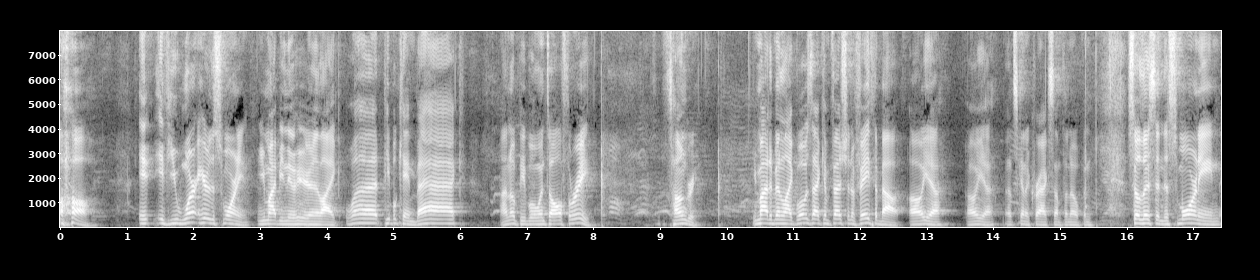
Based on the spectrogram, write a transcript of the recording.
Oh, if, if you weren't here this morning, you might be new here and like, what? People came back. I know people went to all three. It's hungry. You might have been like, what was that confession of faith about? Oh, yeah. Oh, yeah. That's going to crack something open. So, listen, this morning,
